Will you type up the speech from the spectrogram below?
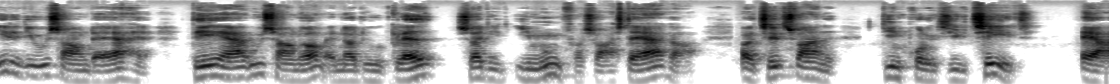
Et af de udsagn, der er her, det er udsagnet om, at når du er glad, så er dit immunforsvar stærkere, og tilsvarende, din produktivitet er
